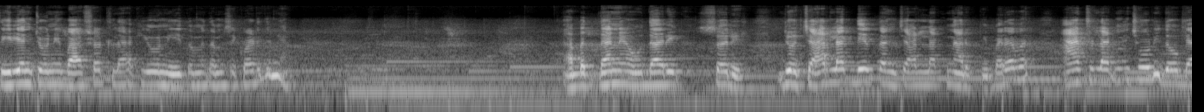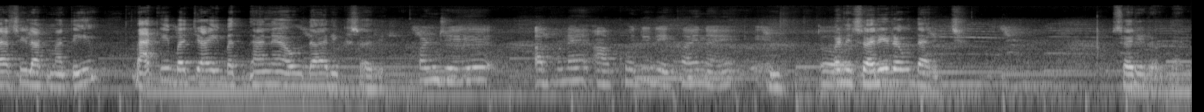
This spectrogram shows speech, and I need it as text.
તિર્યંચોની બાસઠ લાખ યોની તો મેં તમને શીખવાડી હતી ને? આ બધાને ઔદારિક શરીર. જો ચાર લાખ દેવતા ને ચાર લાખ નારકી, બરાબર? આઠ લાખને છોડી દો બ્યાસી લાખમાંથી. બાકી બચાવી બધાને ઔદારિક શરીર. પણ જે આપણે આંખોથી દેખાય નહીં પણ શરીર ઔદારિક છે. શરીર છે.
